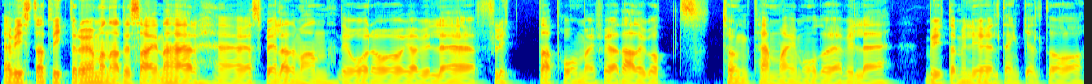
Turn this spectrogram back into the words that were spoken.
jag visste at Viktor Öhman hadde signa her. Eh, jag spelade med han det året og jeg ville flytte på meg, for det hadde gått tungt hemma i Modo. Jag ville byta miljö helt enkelt. Och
